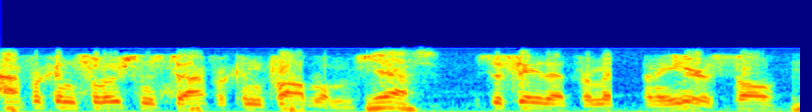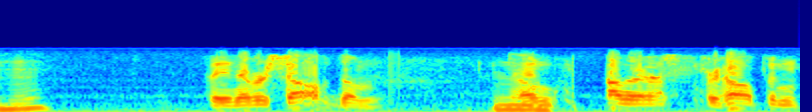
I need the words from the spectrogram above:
African solutions to African problems. Yes. Used to say that for many, many years. So Mm-hmm. they never solved them, No. and now they're asking for help. And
